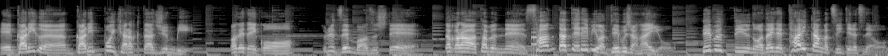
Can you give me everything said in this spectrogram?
えー、ガリ軍、ガリっぽいキャラクター準備。分けていこう。とりあえず全部外して、だから多分ね、サンタテレビはデブじゃないよ。デブっていうのは大体タイタンがついてるやつだよ。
